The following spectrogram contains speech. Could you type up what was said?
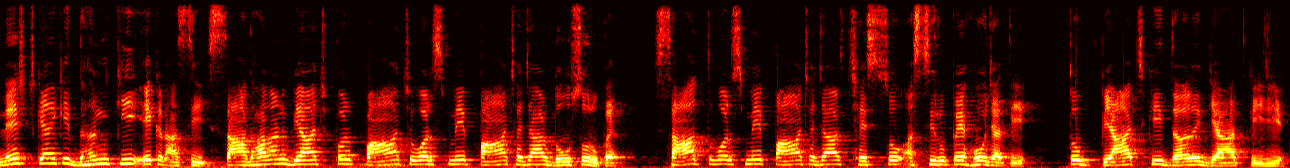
next क्या है कि धन की एक राशि, साधारण ब्याज पर पाँच वर्ष में पाँच हज़ार दो सौ रुपए, सात वर्ष में पाँच हज़ार छह सौ अस्सी रुपए हो जाती है। तो ब्याज की दर ज्ञात कीजिए।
